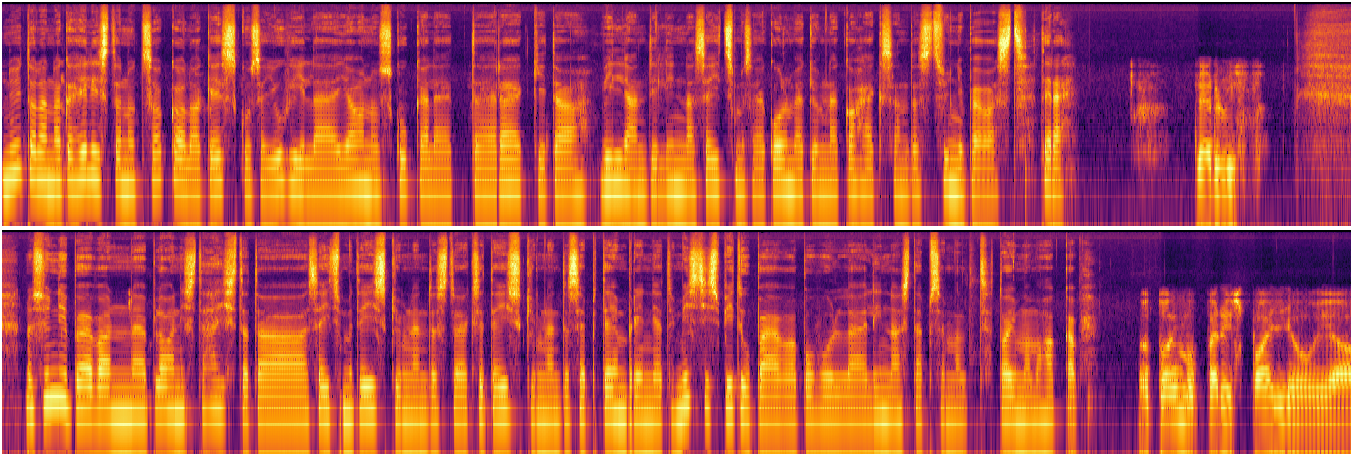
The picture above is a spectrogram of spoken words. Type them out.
Nüüd olen aga helistanud Sakala keskuse juhile Jaanus Kukele, et rääkida Viljandi linna seitsmesaja kolmekümne kaheksandast sünnipäevast, tere! tervist! no sünnipäeva on plaanis tähistada seitsmeteistkümnendast üheksateistkümnenda septembrini, et mis siis pidupäeva puhul linnas täpsemalt toimuma hakkab? no toimub päris palju ja,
